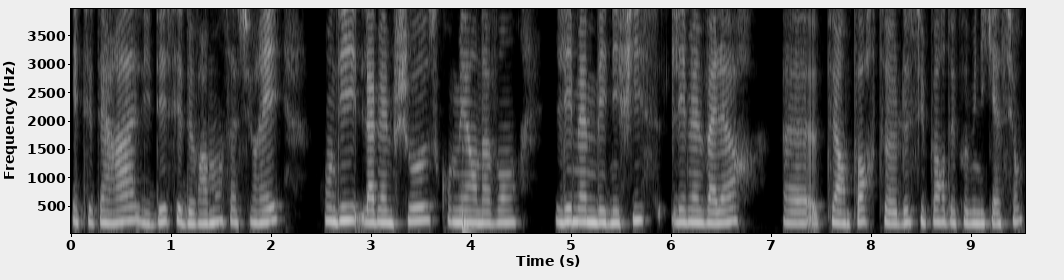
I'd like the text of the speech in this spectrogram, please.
etc. L'idée, c'est de vraiment s'assurer qu'on dit la même chose, qu'on met en avant les mêmes bénéfices, les mêmes valeurs, peu importe le support de communication.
